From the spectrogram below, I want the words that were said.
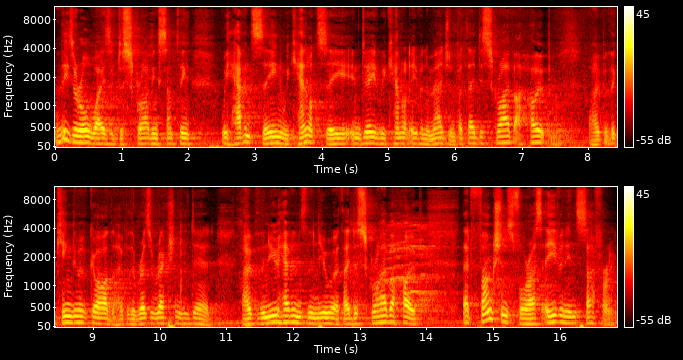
And these are all ways of describing something we haven't seen, we cannot see, indeed, we cannot even imagine, but they describe a hope the hope of the kingdom of God, the hope of the resurrection of the dead, the hope of the new heavens and the new earth. They describe a hope that functions for us even in suffering.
